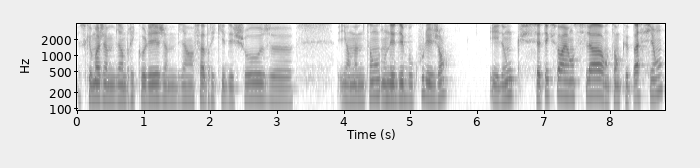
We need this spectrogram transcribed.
parce que moi j'aime bien bricoler, j'aime bien fabriquer des choses. euh, et en même temps, on aidait beaucoup les gens. Et donc cette expérience-là en tant que patient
